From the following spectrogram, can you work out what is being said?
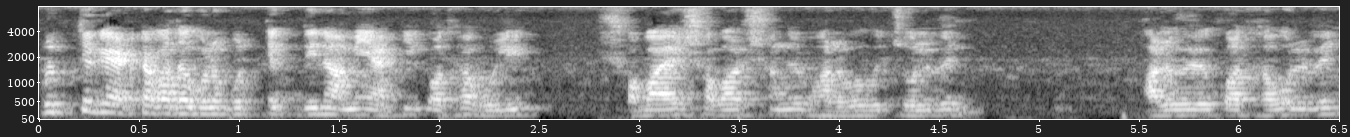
প্রত্যেকে একটা কথা বলে প্রত্যেক দিন আমি একই কথা বলি, সবাই সবার সঙ্গে ভালোভাবে চলবেন, ভালোভাবে কথা বলবেন।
